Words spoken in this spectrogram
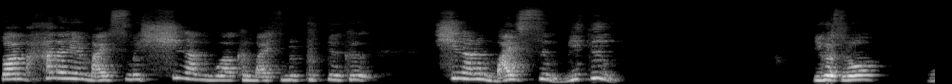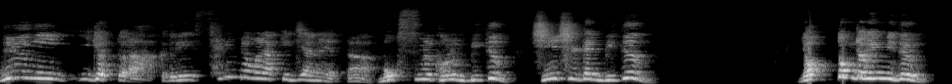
또한 하나님의 말씀의 신앙과 그 말씀을 붙든 그 신하는 말씀, 믿음 이것으로 능히 이겼더라. 그들이 생명을 아끼지 않았다. 목숨을 거는 믿음, 진실된 믿음, 역동적인 믿음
